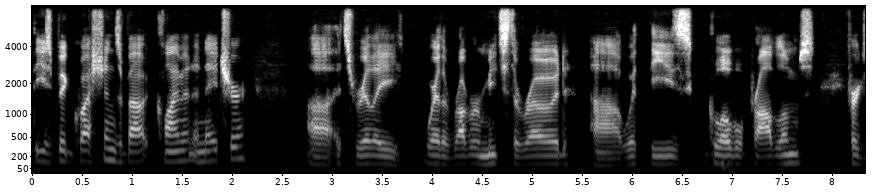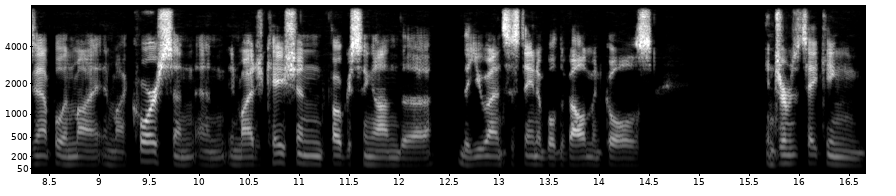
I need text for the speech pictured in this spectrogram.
these big questions about climate and nature. Uh, it's really where the rubber meets the road uh, with these global problems for example, in my in my course and, and in my education, focusing on the the UN Sustainable Development Goals in terms of taking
